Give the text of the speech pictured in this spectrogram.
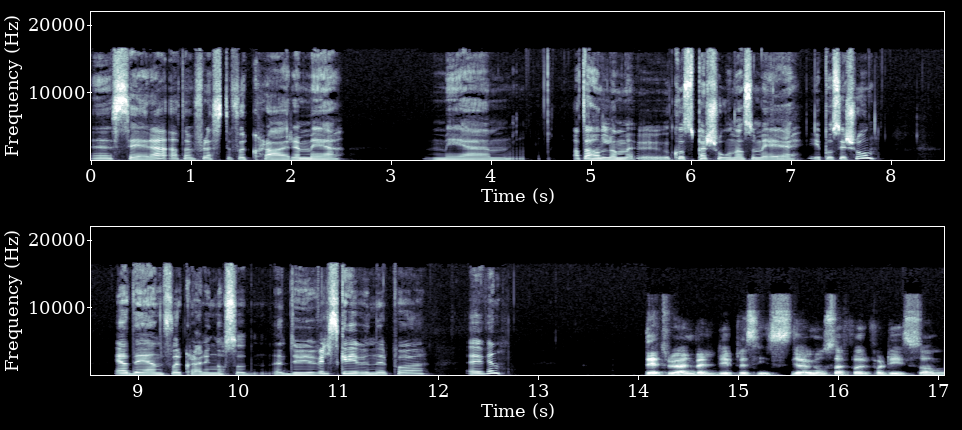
eh, ser jeg at de fleste forklarer med, med at det handler om uh, hvilke personer som er i posisjon. Er det en forklaring også du vil skrive under på, Øyvind? Det tror jeg er en veldig presis diagnose for, for, de som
